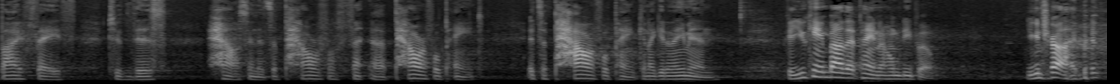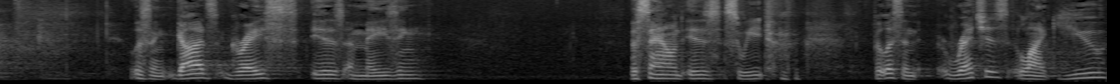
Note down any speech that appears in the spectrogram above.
by faith to this house. And it's a powerful, uh, powerful paint. It's a powerful paint. Can I get an amen? Okay, you can't buy that paint at Home Depot. You can try, but listen, God's grace is amazing. The sound is sweet. but listen, wretches like you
